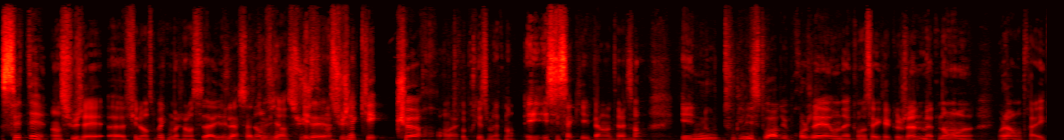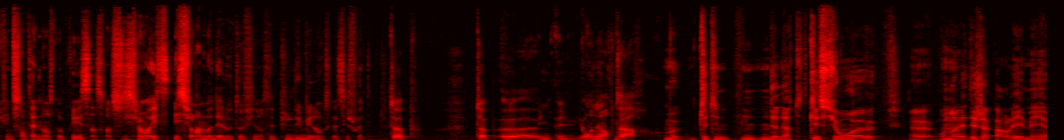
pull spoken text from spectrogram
c'était un sujet euh, philanthropique, moi j'ai lancé ça il y a Et là, ça ans. devient un Et sujet- c'est un sujet qui est cœur entreprise maintenant. Et, et c'est ça qui est hyper intéressant. Et nous, toute l'histoire du projet, on a commencé avec quelques jeunes. Maintenant, euh, voilà, on travaille avec une centaine d'entreprises, 500 associations, et, et sur un modèle autofinancé depuis le début, donc c'est assez chouette. Top. Top. Euh, on est en retard. Peut-être une, une dernière petite question. euh, euh, on en a déjà parlé, mais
